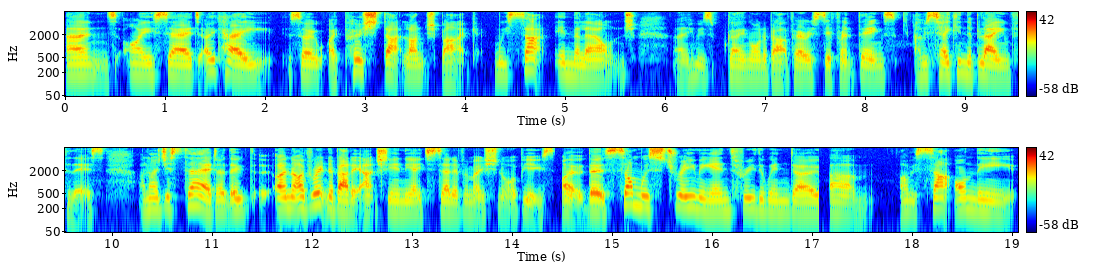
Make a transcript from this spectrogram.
And I said, okay, so I pushed that lunch back. We sat in the lounge and he was going on about various different things. I was taking the blame for this. And I just said, and I've written about it actually in the A to Z of emotional abuse. I, the sun was streaming in through the window. Um, I was sat on the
